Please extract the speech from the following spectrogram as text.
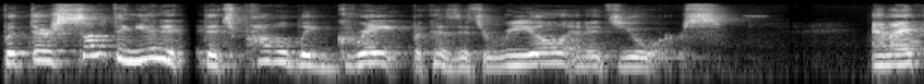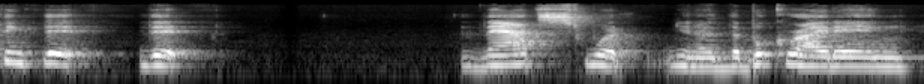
but there's something in it that's probably great because it's real and it's yours. And I think that, that that's what you know the book writing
